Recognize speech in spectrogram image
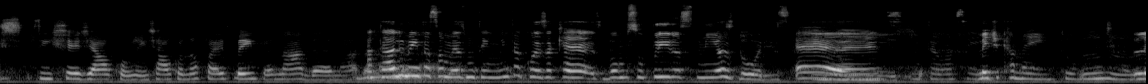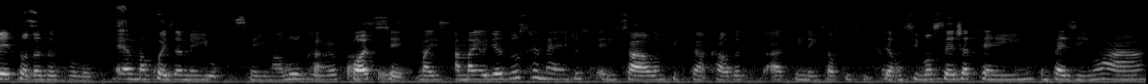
se encher de álcool, gente. Álcool não faz bem pra nada, nada. Até a alimentação mesmo tem muita coisa que é. Vamos suprir as minhas dores. É. Isso. Então, assim. Medicamento. Uhum. Ler todas as bulas. É uma coisa meio, meio maluca? Não, eu faço Pode isso. ser, mas a maioria dos remédios, eles falam que tá, causa a tendência ao suicídio. Então, se você já tem um pezinho lá,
